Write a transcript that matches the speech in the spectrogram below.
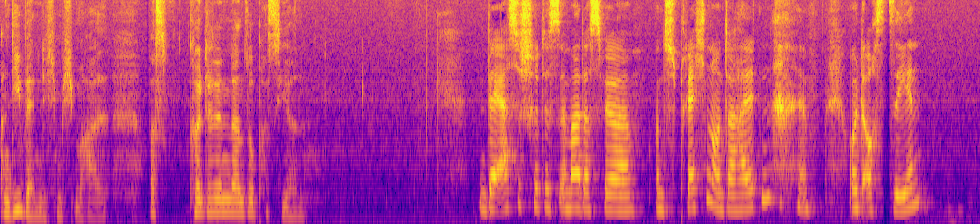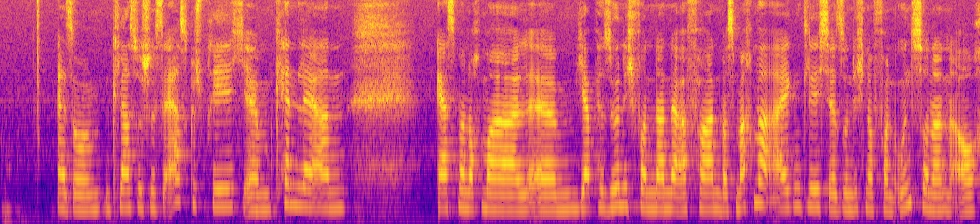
an die wende ich mich mal. Was könnte denn dann so passieren? Der erste Schritt ist immer, dass wir uns sprechen, unterhalten und auch sehen. Also ein klassisches Erstgespräch, ähm, kennenlernen erstmal nochmal ähm, ja, persönlich voneinander erfahren, was machen wir eigentlich. Also nicht nur von uns, sondern auch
